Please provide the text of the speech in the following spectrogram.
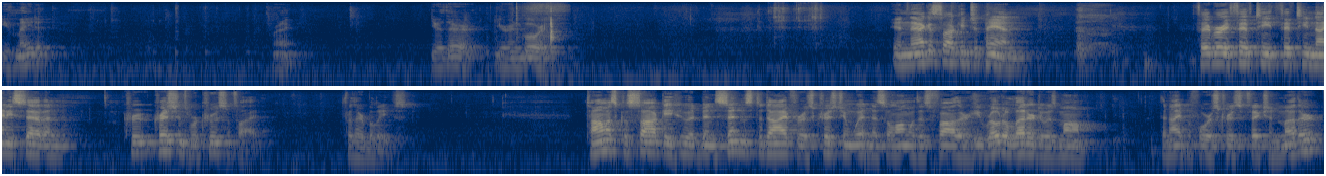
you've made it. Right? You're there, you're in glory. In Nagasaki, Japan, February 15, 1597, Christians were crucified for their beliefs. Thomas Kozaki, who had been sentenced to die for his Christian witness along with his father, he wrote a letter to his mom the night before his crucifixion Mother,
